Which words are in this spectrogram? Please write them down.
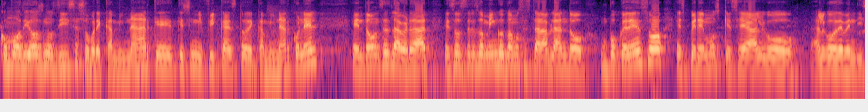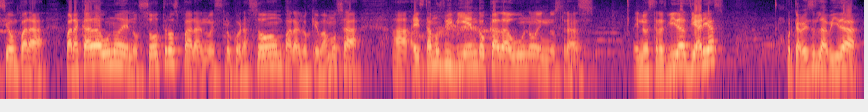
cómo Dios nos dice sobre caminar, qué, qué significa esto de caminar con Él. Entonces, la verdad, esos tres domingos vamos a estar hablando un poco de eso. Esperemos que sea algo, algo de bendición para, para cada uno de nosotros, para nuestro corazón, para lo que vamos a, Ah, estamos viviendo cada uno en nuestras, en nuestras vidas diarias, porque a veces la vida,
